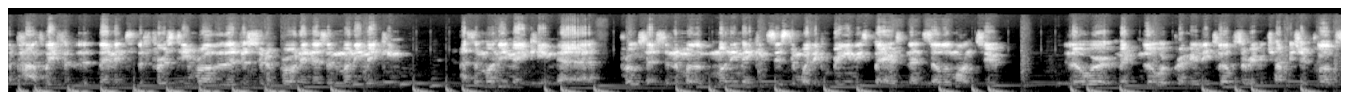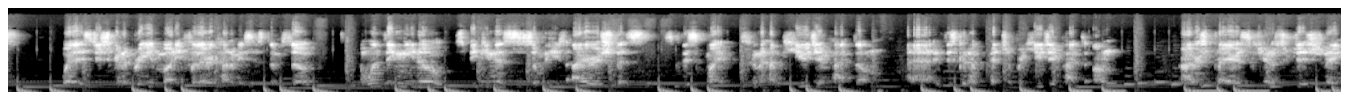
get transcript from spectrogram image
a pathway for them into the first team rather than just sort of brought in as a money making as a money making uh, process and a money making system where they can bring in these players and then sell them on to lower lower Premier League clubs or even Championship clubs where it's just going to bring in money for their economy system. So, and one thing you know, speaking as somebody who's Irish, that's this might it's going to have a huge impact on. Uh, this could have potential for a huge impact on Irish players. You know, traditionally,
